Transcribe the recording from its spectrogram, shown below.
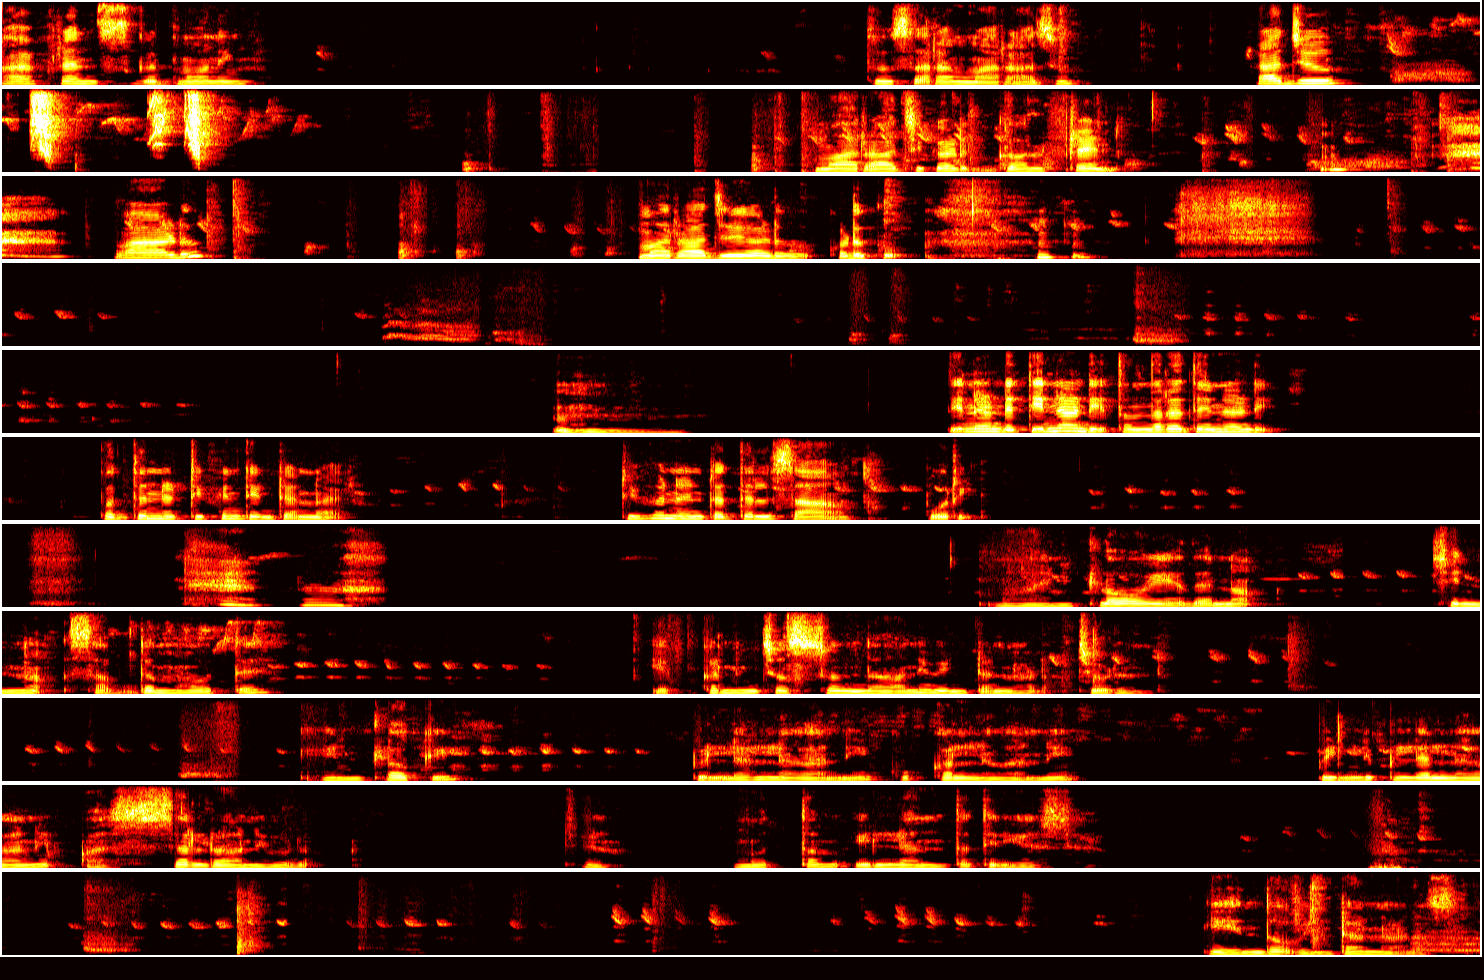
Hi friends good morning. చూసారా మా రాజు? రాజు! మా రాజుగడ్ గర్ల్ ఫ్రెండ్. వాడు? మా రాజుగాడు కొడుకు. తినండి తినండి తొందరగా తినండి. పొద్దున్నే టిఫిన్ తింటున్నారు. టిఫిన్ ఏంటో తెలుసా? పూరి. మా ఇంట్లో ఏదైనా చిన్న శబ్దం అవుతే ఎక్కడి నుంచి వస్తుందా అని వింటున్నాడు. చూడండి. ఇంట్లోకి పిల్లల్ని కానీ కుక్కల్ని కానీ పిల్లి పిల్లల్ని కానీ అస్సలు రానివ్వడు. మొత్తం ఇల్లంతా తిరిగేస్తాడు. ఏందో వింటున్నాడు అసలు.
